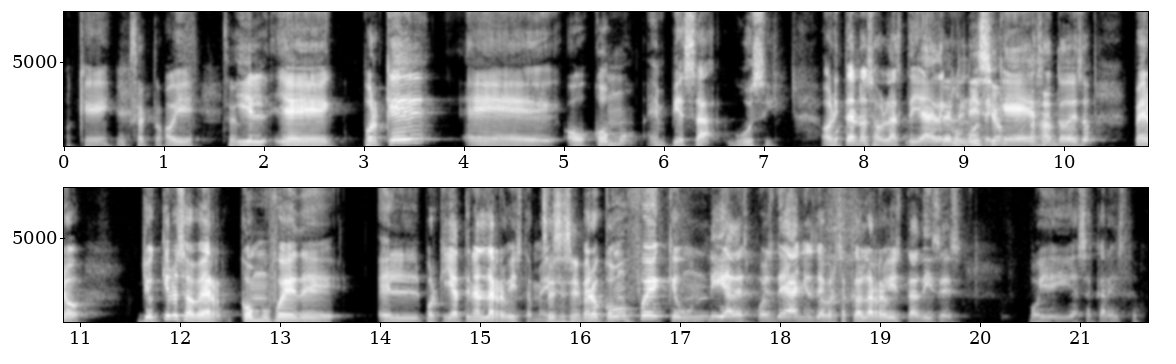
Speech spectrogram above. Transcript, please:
Ok. Exacto. Oye, ¿y el, eh, por qué eh, o cómo empieza Gucci? Ahorita nos hablaste ya de, cómo, de qué es y todo eso, pero yo quiero saber cómo fue de el, porque ya tienes la revista, me sí, sí, sí. Pero cómo fue que un día, después de años de haber sacado la revista, dices, voy a ir a sacar esto.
